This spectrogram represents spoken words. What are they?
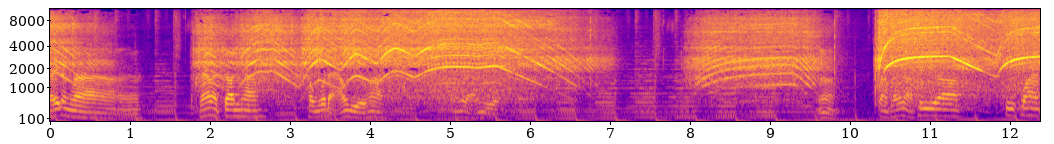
thấy rằng là khá là cân ha. Không có đảo nhiều ha. Không có đảo nhiều. À, toàn thấy là khi ờ, khi khoan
